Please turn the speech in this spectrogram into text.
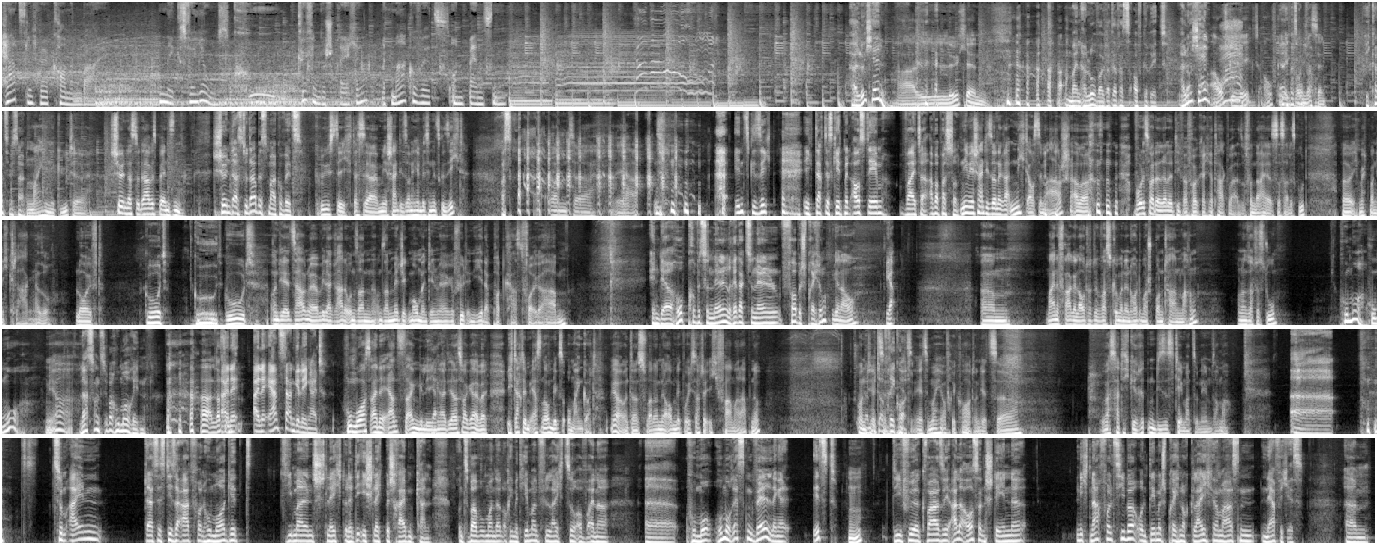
Herzlich willkommen bei Nix für Jungs. Küchengespräche mit Markowitz und Benson. Hallöchen. Hallöchen. Mein Hallo war gerade etwas aufgeregt. Hallöchen. Aufgeregt? Ja, ich Aufgeregt? weiß Warum das denn? Ich kann es nicht sagen. Meine Güte. Schön, dass du da bist, Benson. Schön, dass du da bist, Markowitz. Grüß dich. Das ist ja, mir scheint die Sonne hier ein bisschen ins Gesicht. Was? Und äh, ja. Ins Gesicht. Ich dachte, es geht mit aus dem weiter, aber passt schon. Nee, mir scheint die Sonne gerade nicht aus dem Arsch, aber obwohl es heute ein relativ erfolgreicher Tag war. Also von daher ist das alles gut. Äh, ich möchte mal nicht klagen. Also läuft. Gut. Gut. Gut. Und jetzt haben wir ja wieder gerade unseren, unseren Magic Moment, den wir gefühlt in jeder Podcast-Folge haben. In der hochprofessionellen redaktionellen Vorbesprechung. Genau. Ja. Ähm, meine Frage lautete, was können wir denn heute mal spontan machen? Und dann sagtest du, Humor. Humor. Ja. Lass uns über Humor reden. Eine, eine ernste Angelegenheit. Humor ist eine ernste Angelegenheit. Ja. das war geil, weil ich dachte im ersten Augenblick so, oh mein Gott. Ja, und das war dann der Augenblick, wo ich sagte, ich fahr mal ab, ne? Und bitte jetzt, auf Rekord. Jetzt, jetzt sind wir hier auf Rekord. Und jetzt, äh, was hat dich geritten, dieses Thema zu nehmen, sag mal? Zum einen, dass es diese Art von Humor gibt, die man schlecht oder die ich schlecht beschreiben kann. Und zwar, wo man dann auch mit jemand vielleicht so auf einer äh, Humor, humoresken Wellenlänge ist, die für quasi alle Außenstehende nicht nachvollziehbar und dementsprechend noch gleichermaßen nervig ist. Ähm,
